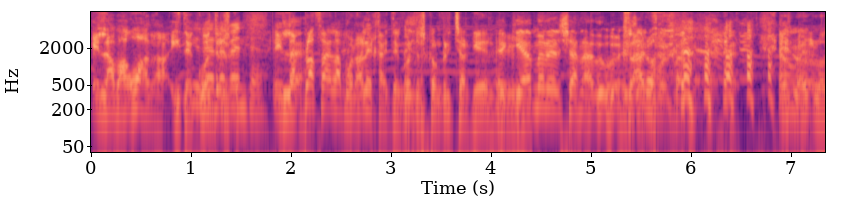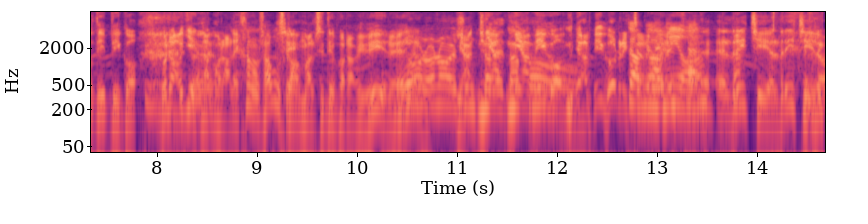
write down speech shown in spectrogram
en la vaguada y te encuentres en la plaza de la Moraleja y te encuentres con Richard Gere. que- Esquiando en el Xanadu. Claro, es lo, lo típico. Bueno, oye, la Moraleja nos ha buscado Sí. un mal sitio para vivir, ¿eh? No, no, no, es mi, un mi- chaletazo. mi amigo, mi amigo Richard amigo. El Richie, el Richie. El no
